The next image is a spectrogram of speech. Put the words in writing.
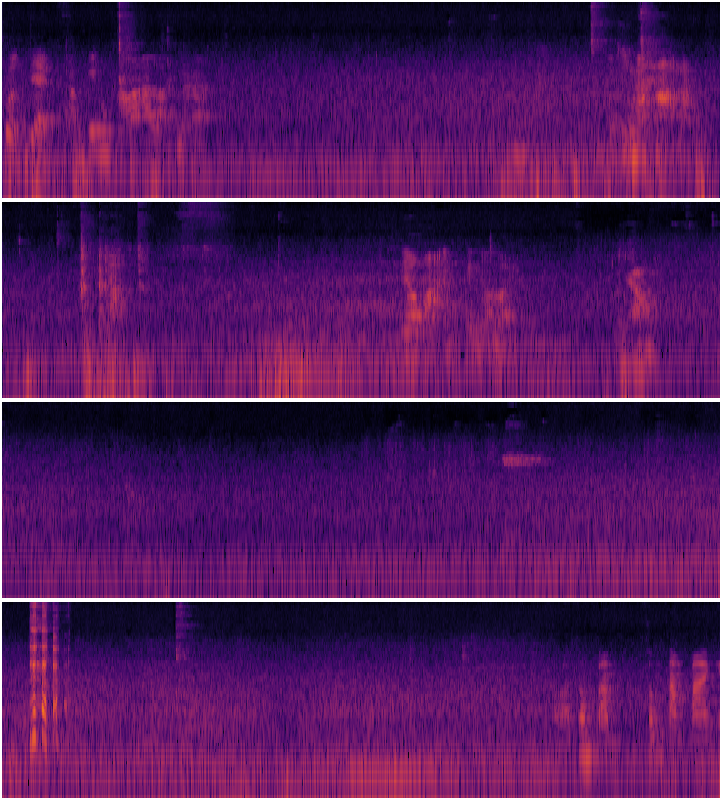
สุดเด็ดน้ำจิ้มเขาอร่อยมากน้ำจิ้มมะขามอะ รี้ยวหวานเค็มอร่อยไเอาแต่วส้มตำส้มตำป้าแก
